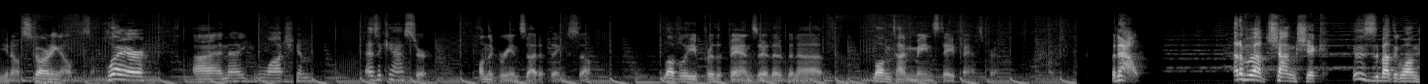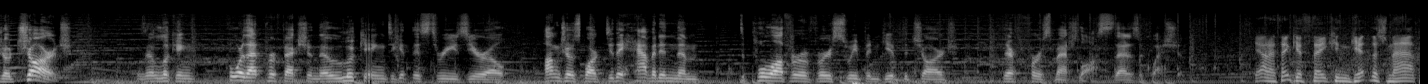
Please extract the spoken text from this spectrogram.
you know, starting out as a player, uh, and now you can watch him as a caster on the Korean side of things. So lovely for the fans there that have been uh, longtime mainstay fans for him. But now, enough about Changshik. This is about the Guangzhou Charge. They're looking for that perfection. They're looking to get this 3-0. Hangzhou Spark, do they have it in them to pull off a reverse sweep and give the Charge their first match loss? That is a question. Yeah, and I think if they can get this map,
